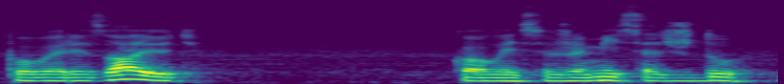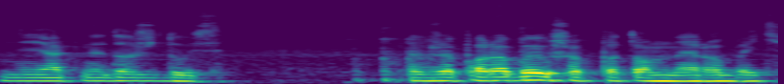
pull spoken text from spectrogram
повирізають. Колись вже місяць жду, ніяк не дождусь. Я вже поробив, щоб потім не робити.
